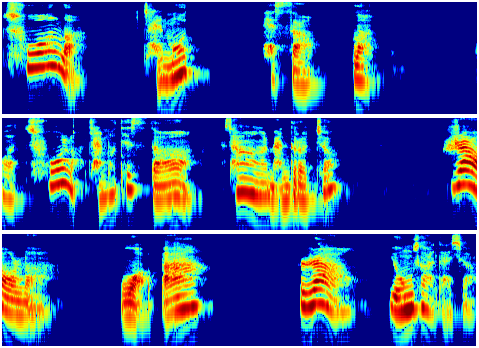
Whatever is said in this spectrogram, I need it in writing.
错了 잘못했어 了 我错了 잘못했어 상황을 만들었죠. 绕了 我吧绕 용서하다죠.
